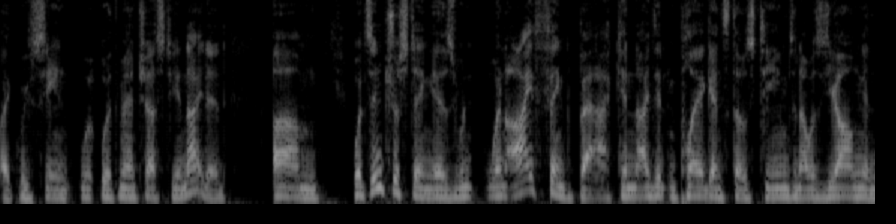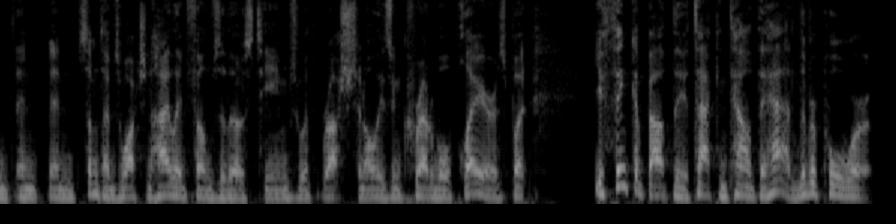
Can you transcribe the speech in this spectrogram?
like we've seen with Manchester United. Um, what's interesting is when, when I think back, and I didn't play against those teams, and I was young and, and, and sometimes watching highlight films of those teams with Rush and all these incredible players, but – you think about the attacking talent they had. Liverpool were,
